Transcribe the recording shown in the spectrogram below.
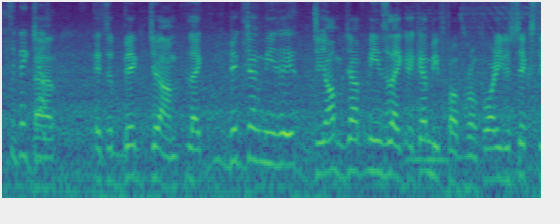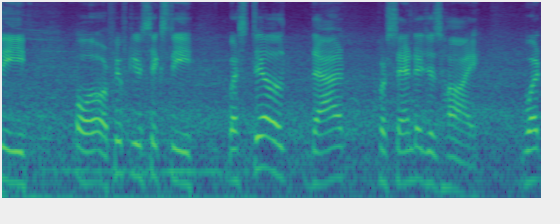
It's a big jump. Uh, it's a big jump. Like big jump means it, jump jump means like it can be from, from 40 to 60 or, or 50 to 60, but still that percentage is high. What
